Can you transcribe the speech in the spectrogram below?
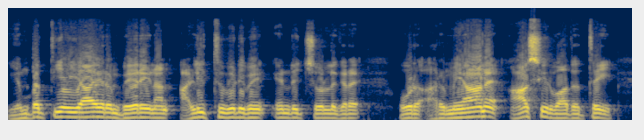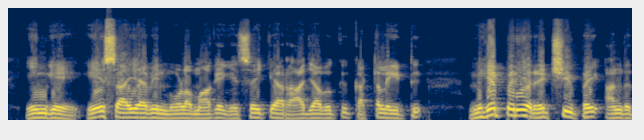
எண்பத்தி ஐயாயிரம் பேரை நான் அழித்து விடுவேன் என்று சொல்லுகிற ஒரு அருமையான ஆசீர்வாதத்தை இங்கே ஏசாயாவின் மூலமாக எஸ்ஐக்கியா ராஜாவுக்கு கட்டளையிட்டு மிகப்பெரிய ரட்சிப்பை அந்த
